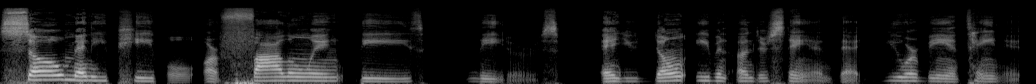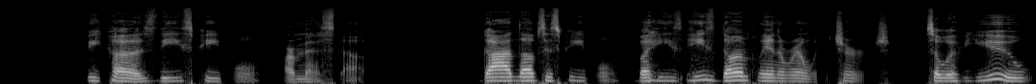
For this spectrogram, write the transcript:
so many people are following these leaders and you don't even understand that you are being tainted because these people are messed up. God loves his people, but he's he's done playing around with the church. So if you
